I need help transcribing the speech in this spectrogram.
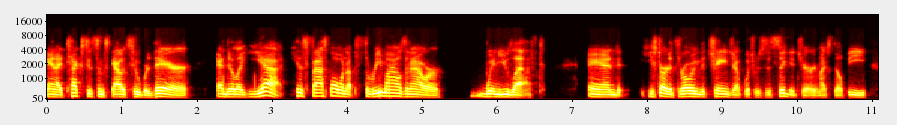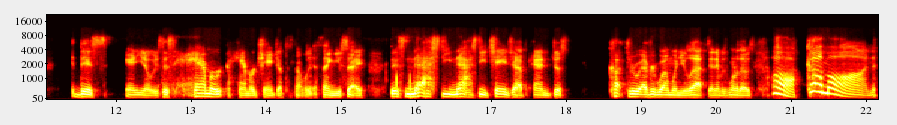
And I texted some scouts who were there, and they're like, "Yeah, his fastball went up three miles an hour when you left, and he started throwing the changeup, which was his signature. It might still be this." And you know, is this hammer hammer changeup? That's not really a thing you say. This nasty, nasty changeup, and just cut through everyone when you left. And it was one of those, oh, come on,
